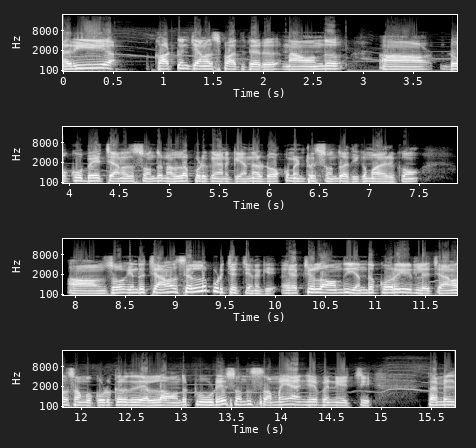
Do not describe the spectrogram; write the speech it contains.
நிறைய கார்ட்டூன் சேனல்ஸ் பார்த்துட்டாரு. நான் வந்து டொக்குபே சேனல்ஸ் வந்து நல்லா பிடிக்கும். எனக்கு என்ன டாக்குமெண்ட்ரிஸ் வந்து அதிகமாக இருக்கும். ஸோ இந்த சேனல்ஸ் எல்லாம் பிடிச்சிச்சு எனக்கு. ஆக்சுவலாக வந்து எந்த குறையும் இல்லை. சேனல்ஸ் அவங்க கொடுக்குறது எல்லாம் வந்து டூ டேஸ் வந்து செம்மையாக என்ஜாய் பண்ணியாச்சு. தமிழ்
